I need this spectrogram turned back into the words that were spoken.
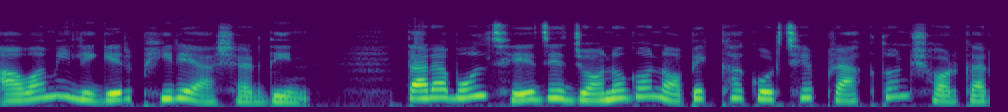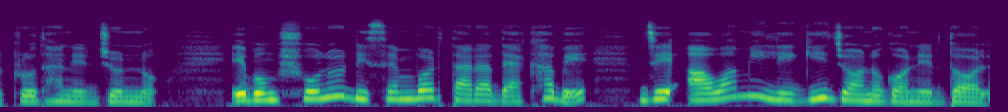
আওয়ামী লীগের ফিরে আসার দিন। তারা বলছে যে, জনগণ অপেক্ষা করছে প্রাক্তন সরকার প্রধানের জন্য এবং ১৬ ডিসেম্বর তারা দেখাবে যে, আওয়ামী লীগই জনগণের দল।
